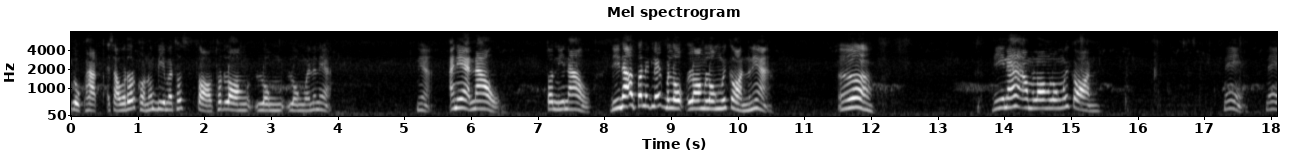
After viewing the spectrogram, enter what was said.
ปลูกผักไอ้สาวรสของน้องบีมาทดสอบทดลองลงลงไว้นะเนี่ย เนี่ยอันเนี้ยเน่า ต้นนี้เน่า ดีนะเอาต้นเล็กๆมาลงลองลงไว้ก่อนนะเนี่ย เออ ดีนะ เอามาลองลงไว้ก่อน นี่ นี่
